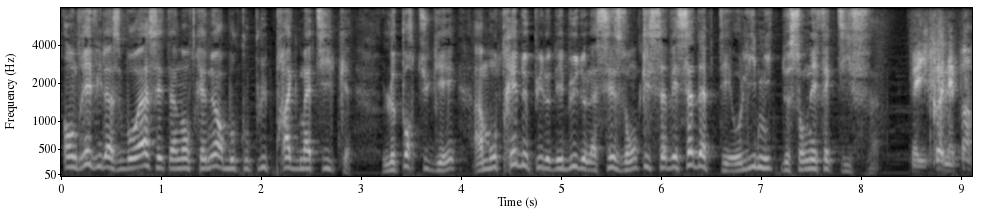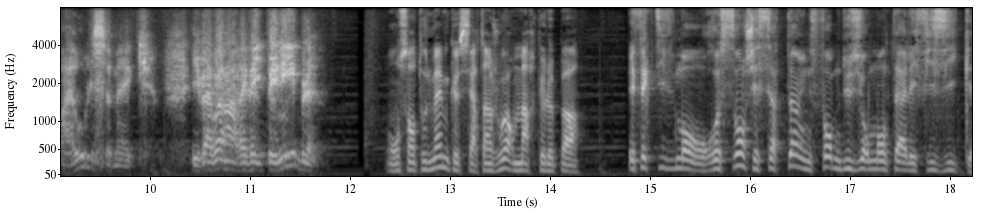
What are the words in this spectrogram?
André Villas-Boas est un entraîneur beaucoup plus pragmatique. Le Portugais a montré depuis le début de la saison qu'il savait s'adapter aux limites de son effectif. Mais il connaît pas Raoul, ce mec. Il va avoir un réveil pénible. On sent tout de même que certains joueurs marquent le pas. Effectivement, on ressent chez certains une forme d'usure mentale et physique.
